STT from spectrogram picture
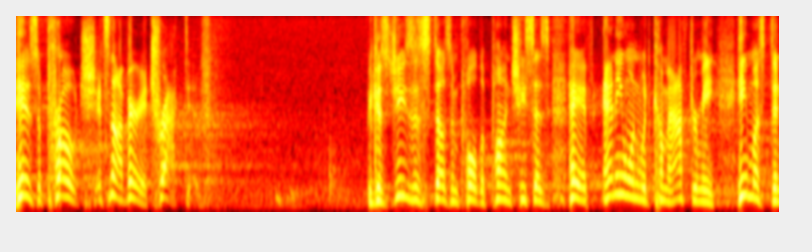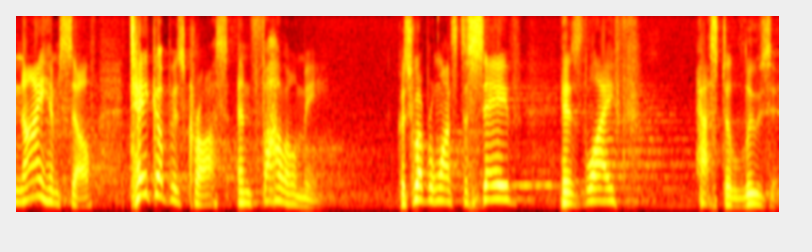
his approach. It's not very attractive. Because Jesus doesn't pull the punch. He says, Hey, if anyone would come after me, he must deny himself, take up his cross, and follow me. Because whoever wants to save his life has to lose it.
